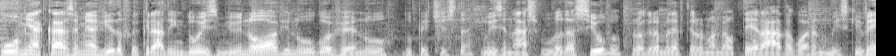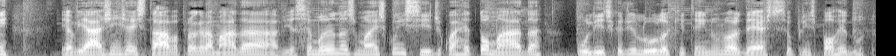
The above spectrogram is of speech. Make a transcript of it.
O Minha Casa Minha Vida foi criado em 2009 no governo do petista Luiz Inácio Lula da Silva. O programa deve ter o nome alterado agora no mês que vem. E a viagem já estava programada havia semanas, mas coincide com a retomada política de Lula, que tem no Nordeste seu principal reduto.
